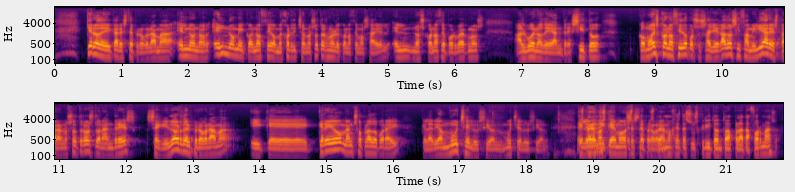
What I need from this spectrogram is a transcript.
Quiero dedicar este programa. Él no, no- él no me conoce, o mejor dicho, nosotros no le conocemos a él. Él nos conoce por vernos al bueno de Andresito. Como es conocido por sus allegados y familiares, para nosotros, don Andrés, seguidor del programa y que creo, me han soplado por ahí, que le haría mucha ilusión, mucha ilusión que le dediquemos que, este programa. Esperemos que esté suscrito en todas plataformas.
